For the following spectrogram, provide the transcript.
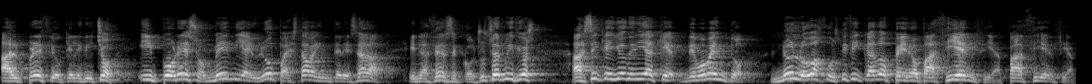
al precio que le fichó y por eso media Europa estaba interesada en hacerse con sus servicios, así que yo diría que de momento no lo ha justificado, pero paciencia, paciencia.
